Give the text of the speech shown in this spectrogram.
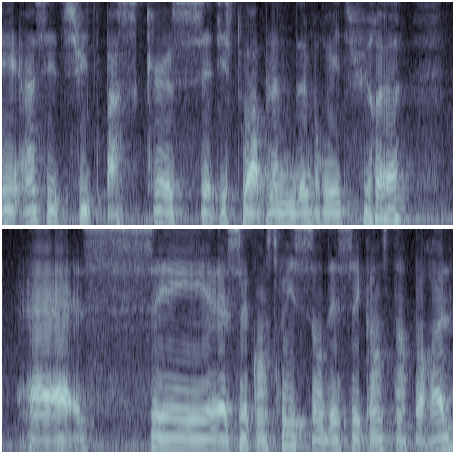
et ainsi de suite, parce que cette histoire pleine de bruit et de fureur, euh, elle se construit sur des séquences temporelles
